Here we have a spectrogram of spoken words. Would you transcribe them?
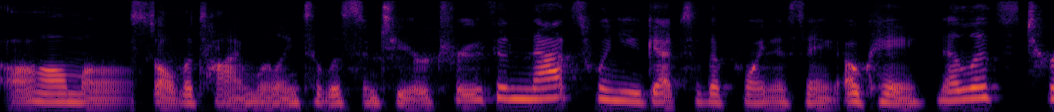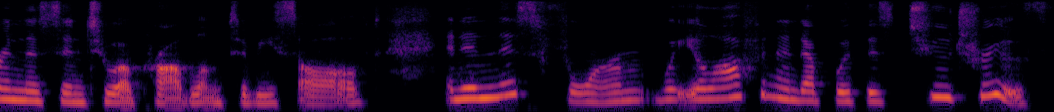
almost all the time willing to listen to your truth and that's when you get to the point of saying okay now let's turn this into a problem to be solved. And in this form what you'll often end up with is two truths.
